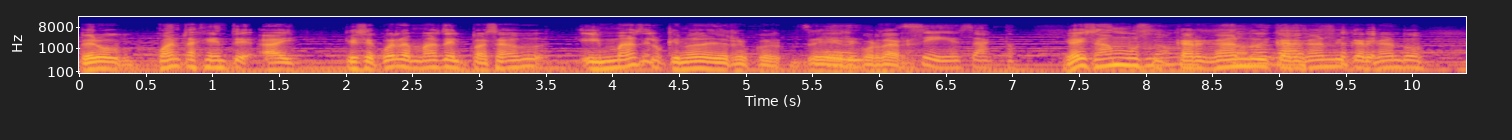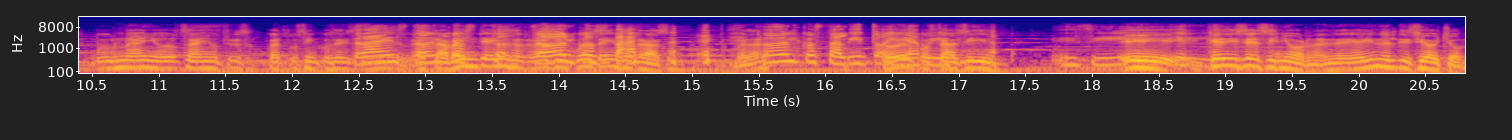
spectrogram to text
Pero ¿cuánta gente hay que se acuerda más del pasado y más de lo que no debe de, recordar? Sí, exacto. Y ahí estamos cargando y cargando y cargando un año, dos años, tres, cuatro, cinco, seis, Traes hasta 20 años atrás, 50 años atrás. ¿verdad? Todo el costalito todo ahí el costal, sí. Y, sí, y, ¿Qué dice el Señor? Ahí en el 18.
